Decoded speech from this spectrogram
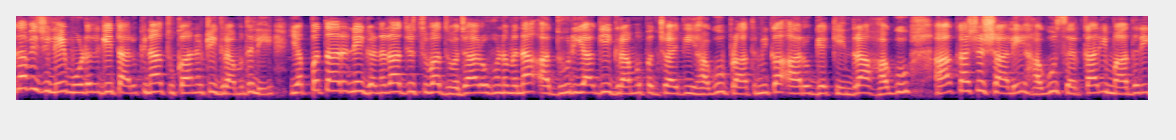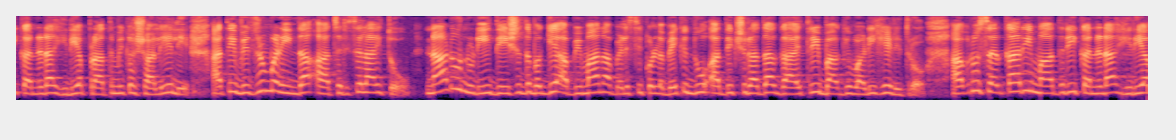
ಬೆಳಗಾವಿ ಜಿಲ್ಲೆ ಮೂಡಲಗಿ ತಾಲೂಕಿನ ತುಕಾನಟಿ ಗ್ರಾಮದಲ್ಲಿ ಎಪ್ಪತ್ತಾರನೇ ಗಣರಾಜ್ಯೋತ್ಸವ ಧ್ವಜಾರೋಹಣವನ್ನು ಅದ್ದೂರಿಯಾಗಿ ಗ್ರಾಮ ಪಂಚಾಯಿತಿ ಹಾಗೂ ಪ್ರಾಥಮಿಕ ಆರೋಗ್ಯ ಕೇಂದ್ರ ಹಾಗೂ ಆಕಾಶ ಶಾಲೆ ಹಾಗೂ ಸರ್ಕಾರಿ ಮಾದರಿ ಕನ್ನಡ ಹಿರಿಯ ಪ್ರಾಥಮಿಕ ಶಾಲೆಯಲ್ಲಿ ಅತಿ ವಿಜೃಂಭಣೆಯಿಂದ ಆಚರಿಸಲಾಯಿತು. ನಾಡು ನುಡಿ ದೇಶದ ಬಗ್ಗೆ ಅಭಿಮಾನ ಬೆಳೆಸಿಕೊಳ್ಳಬೇಕೆಂದು ಅಧ್ಯಕ್ಷರಾದ ಗಾಯತ್ರಿ ಭಾಗ್ಯವಾಡಿ ಹೇಳಿದರು. ಅವರು ಸರ್ಕಾರಿ ಮಾದರಿ ಕನ್ನಡ ಹಿರಿಯ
